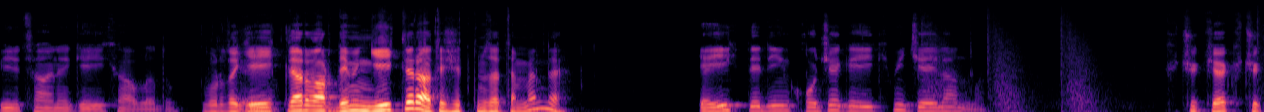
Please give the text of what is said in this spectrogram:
Bir tane geyik avladım. Burada Gel. geyikler var. Demin geyikleri ateş ettim zaten ben de. Geyik dediğin koca geyik mi ceylan mı? Küçük ya küçük.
